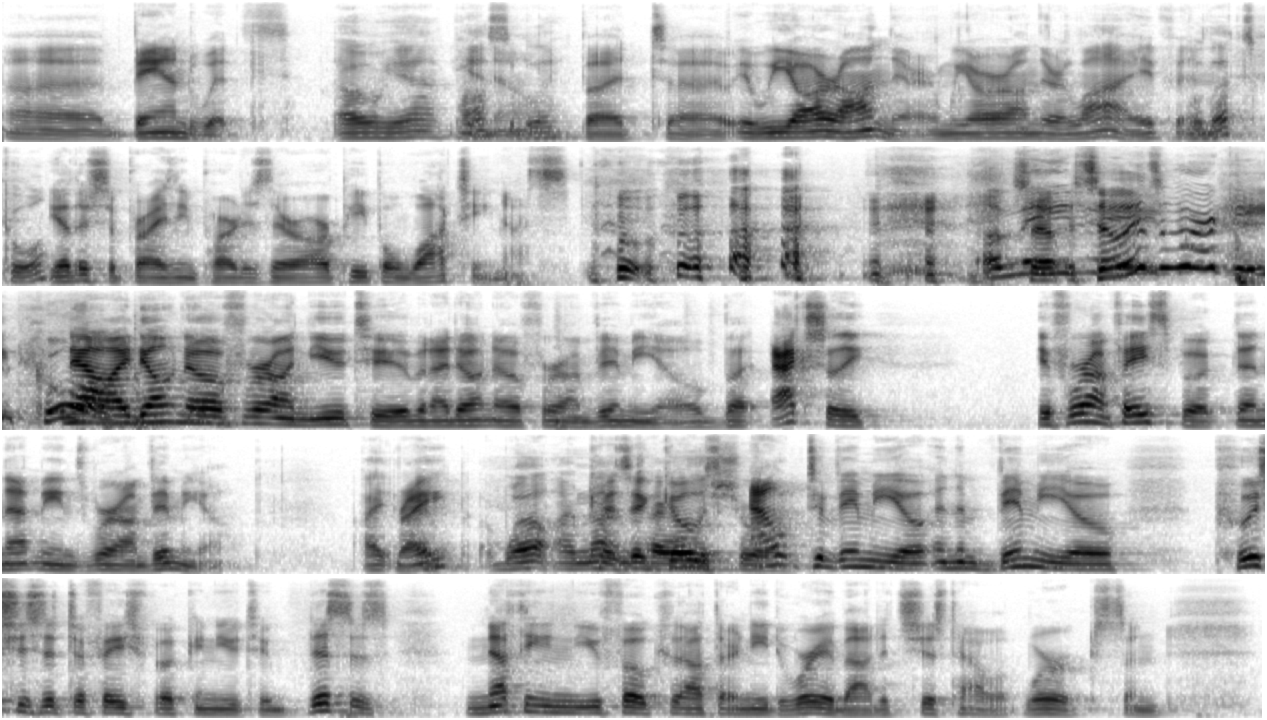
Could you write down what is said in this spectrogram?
uh, bandwidth. oh yeah, you know. possibly. But uh, we are on there, and we are on there live. And Well, that's cool. The other surprising part is there are people watching us. Amazing. So, so it's working. Cool. Now I don't know if we're on YouTube and I don't know if we're on Vimeo, but actually, if we're on Facebook, then that means we're on Vimeo I, right? I- well, I'm not sure. because it goes sure. out to Vimeo and then Vimeo pushes it to Facebook and YouTube. This is nothing you folks out there need to worry about. It's just how it works. And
